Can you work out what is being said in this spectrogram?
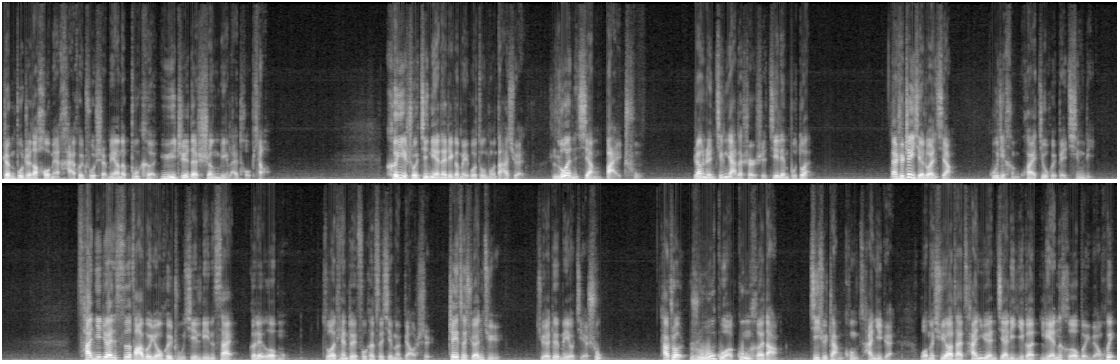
真不知道后面还会出什么样的不可预知的生命来投票。可以说，今年的这个美国总统大选乱象百出，让人惊讶的事儿是接连不断。但是这些乱象估计很快就会被清理。参议院司法委员会主席林赛·格雷厄姆昨天对福克斯新闻表示，这次选举绝对没有结束。他说，如果共和党继续掌控参议院，我们需要在参议院建立一个联合委员会，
